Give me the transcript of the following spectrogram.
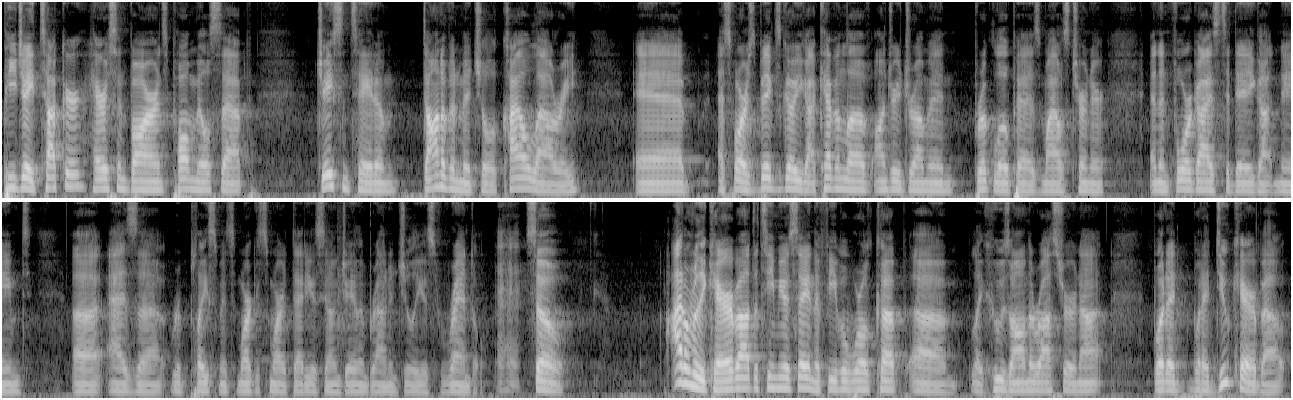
PJ Tucker, Harrison Barnes, Paul Millsap, Jayson Tatum, Donovan Mitchell, Kyle Lowry, uh, as far as bigs go, you got Kevin Love, Andre Drummond, Brook Lopez, Miles Turner, and then four guys today got named uh, as uh, replacements: Marcus Smart, Thaddeus Young, Jaylen Brown, and Julius Randle. Mm-hmm. So I don't really care about the Team USA and the FIBA World Cup, um, like who's on the roster or not. But I, what I do care about,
